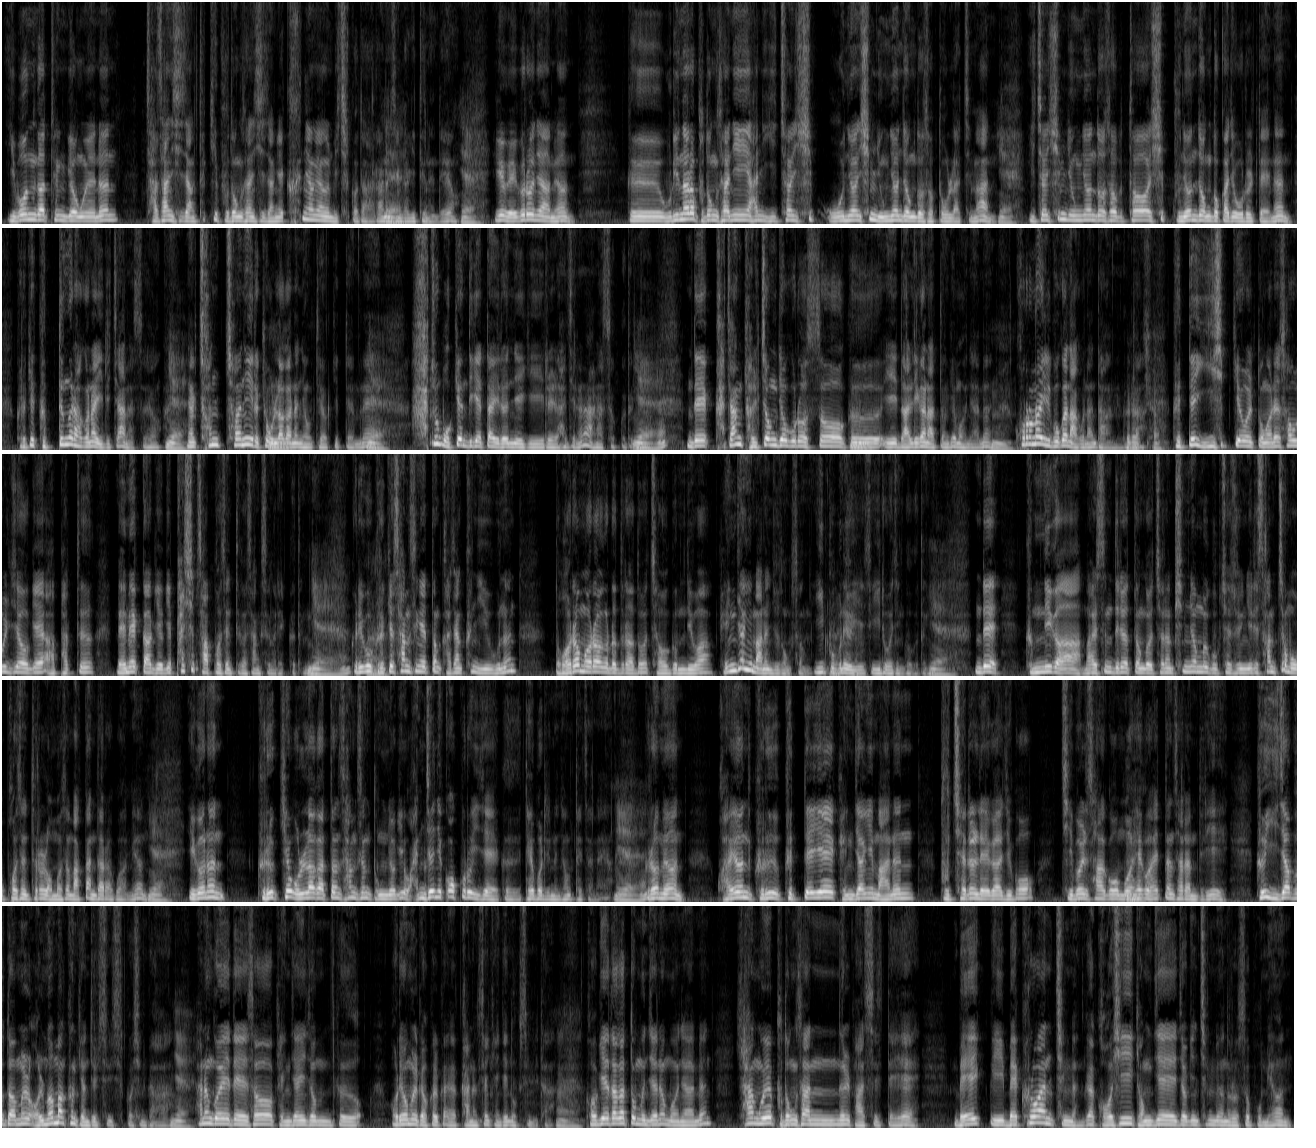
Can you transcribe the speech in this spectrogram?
이번 같은 경우에는 자산 시장, 특히 부동산 시장에 큰 영향을 미칠 거다라는 예. 생각이 드는데요. 예. 이게 왜 그러냐면 그 우리나라 부동산이 한 2015년, 16년 정도서부터 올랐지만 예. 2016년도서부터 19년 정도까지 오를 때는 그렇게 급등을 하거나 이르지 않았어요. 예. 그냥 천천히 이렇게 음. 올라가는 음. 형태였기 때문에 예. 아주 못 견디겠다 이런 얘기를 하지는 않았었거든요. 예. 근데 가장 결정적으로서 그이 음. 난리가 났던 게 뭐냐면 음. 코로나 19가 나고 난 다음입니다. 그렇죠. 그때 20개월 동안에 서울 지역의 아파트 매매 가격이 84%가 상승을 했거든요. 예. 그리고 음. 그렇게 상승했던 가장 큰 이유는 뭐라 뭐라 그러더라도 저금리와 굉장히 많은 유동성 이 부분에 그렇죠. 의해서 이루어진 거거든요. 예. 근데 금리가 말씀드렸던 것처럼 10년물 국채 수익률이 3.5%를 넘어서 막 간다라고 하면 예. 이거는 그렇게 올라갔던 상승 동력이 완전히 거꾸로 이제 그 돼버리는 형태잖아요. 예. 그러면 과연 그 그때에 굉장히 많은 부채를 내 가지고 집을 사고 뭐 음. 해고 했던 사람들이 그 이자 부담을 얼마만큼 견딜 수 있을 것인가 예. 하는 거에 대해서 굉장히 좀 그 어려움을 겪을 가능성이 굉장히 높습니다. 네. 거기에다가 또 문제는 뭐냐면 향후에 부동산을 봤을 때에 매, 이 매크로한 측면, 그러니까 거시 경제적인 측면으로서 보면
